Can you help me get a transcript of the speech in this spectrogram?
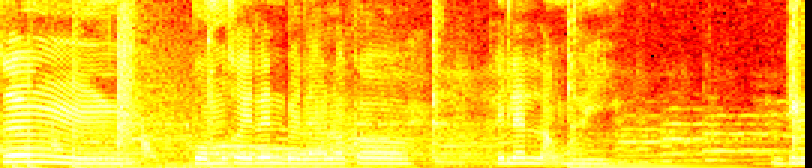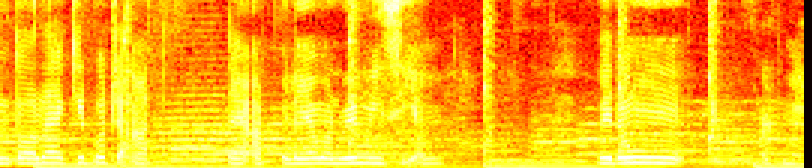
ซึ่งผมเคยเล่นไปแล้วแล้วก็เคยเล่นหลังไม่จริงตอนแรกคิดว่าจะอัด แต่อัดไปแล้วมันไม่มีเสียงเลยต้องอัดใหม่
